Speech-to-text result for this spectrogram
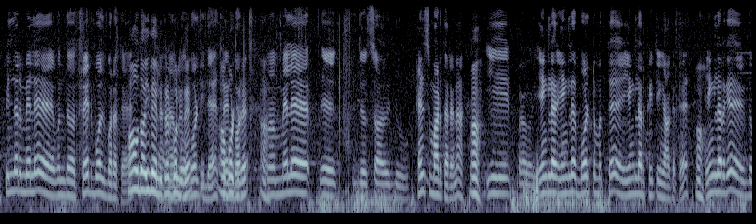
ಪಿಲ್ಲರ್ ಮೇಲೆ ಒಂದು ಥ್ರೆಡ್ ಬೋಲ್ಟ್ ಬರುತ್ತೆ. ಹೌದು ಇದೆ ಇಲ್ಲಿ ಥ್ರೆಡ್ ಬೋಲ್ಟ್ ಇದೆ. ಬೋಲ್ಟ್ ಇದೆ ಬೋಲ್ಟ್ ಇದೆ. ಮೇಲೆ ಆ, ಇದು ಸ- ಇದು ಫೆನ್ಸ್ ಮಾಡ್ತಾರೆನಾ? ನಾ ಈ ಎಂಗ್ಲರ್ ಎಂಗ್ಲರ್ ಬೋಲ್ಟ್ ಮತ್ತೆ ಎಂಗ್ಲರ್ ಫಿಟ್ಟಿಂಗ್ ಆಗುತ್ತೆ. ಹಾ. ಎಂಗ್ಲರ್ಗೆ ಇದು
